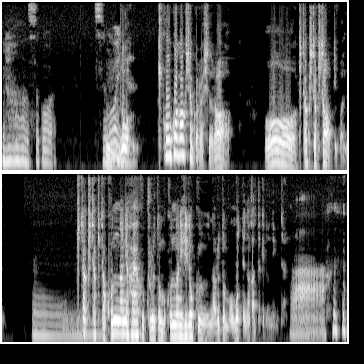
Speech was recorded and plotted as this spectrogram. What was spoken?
の。うん、すごい。すごいうんね。気候科学者からしたら、おー、来た来た来たっていう感じ。うん。来た来た来た、こんなに早く来るとも、こんなにひどくなるとも思ってなかったけどね、みたいわあ。な。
